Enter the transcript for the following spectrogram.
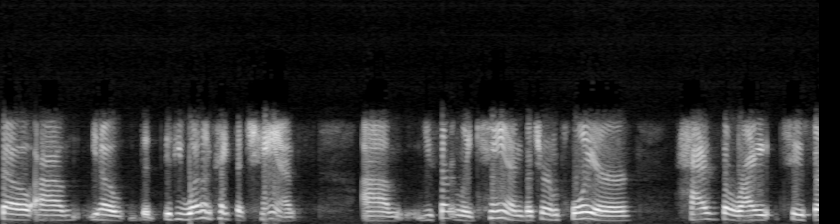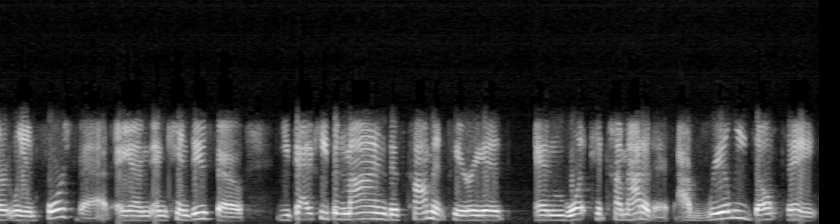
So, um, you know, the, if you want to take the chance, um, you certainly can, but your employer has the right to certainly enforce that and, and can do so. You've got to keep in mind this comment period and what could come out of this. I really don't think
